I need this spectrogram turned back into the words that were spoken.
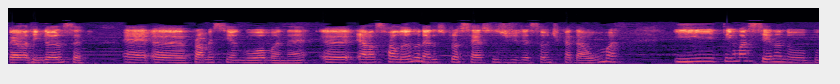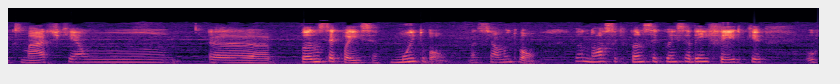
Bela Vingança, é, uh, Promising Young Woman, né? Uh, elas falando né, dos processos de direção de cada uma. E tem uma cena no Booksmart que é um uh, plano sequência muito bom, mas assim, ó, muito bom. Eu, nossa, que plano sequência bem feito, porque o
